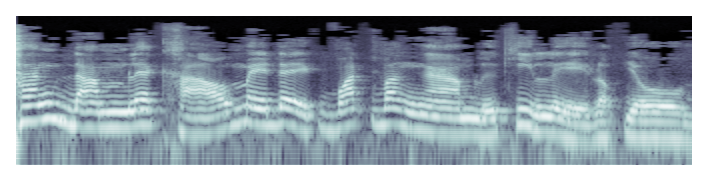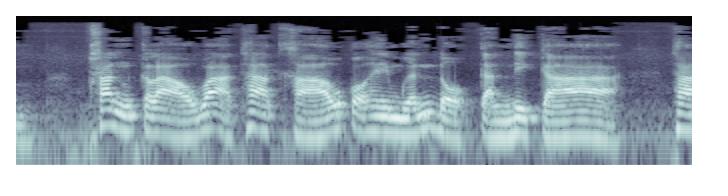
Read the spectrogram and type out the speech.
ทั้งดำและขาวไม่ได้วัดว่างามหรือขี้เหร่หรอกโยม ท่านกล่าวว่าถ้าขาวก็ให้เหมือนดอกกันนิกา ถ้า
